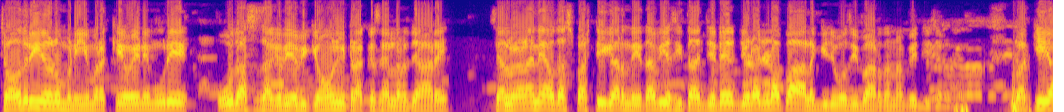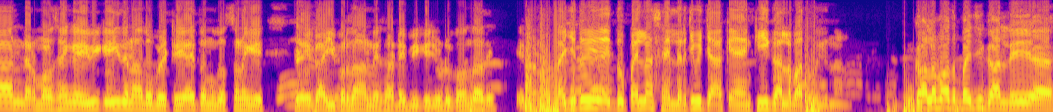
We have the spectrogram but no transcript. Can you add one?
ਚੌਧਰੀ ਉਹਨਾਂ ਨੂੰ ਮਨੀਮ ਰੱਖੇ ਹੋਏ ਨੇ ਮੂਰੇ ਉਹ ਦੱਸ ਸਕਦੇ ਆ ਵੀ ਕਿਉਂ ਨਹੀਂ ਟਰੱਕ ਸੈਲਰ ਜਾ ਰਹੇ। ਸੈਲਰ ਵਾਲਿਆਂ ਨੇ ਉਹਦਾ ਸਪਸ਼ਟੀਕਰਨ ਦੇਤਾ ਵੀ ਅਸੀਂ ਤਾਂ ਜਿਹੜੇ ਜਿਹੜਾ ਜਿਹੜਾ ਭਾਅ ਲੱਗੀ ਜੋ ਅਸੀਂ ਬਾਰਦਾਨਾ ਭੇਜੀ ਚੱਲਾਂਗੇ। ਬਾਕੀ ਆ ਨਿਰਮਲ ਸਿੰਘ ਇਹ ਵੀ ਕਈ ਦਿਨਾਂ ਤੋਂ ਬੈਠੇ ਆ ਇਹ ਤੁਹਾਨੂੰ ਦੱਸਣਗੇ ਜਿਹੜੇ ਇਕਾਈ ਪ੍ਰਧਾਨ ਨੇ ਸਾਡੇ ਬੀਕੇ ਜੁੜ ਕੌਂਦਾ ਦੇ ਇਹਨਾਂ ਨੂੰ। ਬਾਈ ਜੀ ਤੁਸੀਂ ਇਦੋਂ ਪਹਿਲਾਂ ਸੈਲਰ 'ਚ ਵੀ ਜਾ ਕੇ ਆਏ ਕੀ ਗੱਲਬਾਤ ਹੋਈ ਉਹਨਾਂ ਨਾਲ? ਗੱਲਬਾਤ ਬਾਈ ਜੀ ਗੱਲ ਇਹ ਹੈ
